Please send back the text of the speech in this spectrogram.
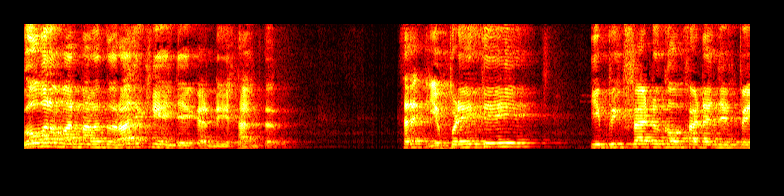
గోవుల మరణాలతో రాజకీయం చేయకండి అంటారు. సరే ఎప్పుడైతే ఈ బిగ్ ఫ్యాట్ కౌ ఫ్యాట్ అని చెప్పి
